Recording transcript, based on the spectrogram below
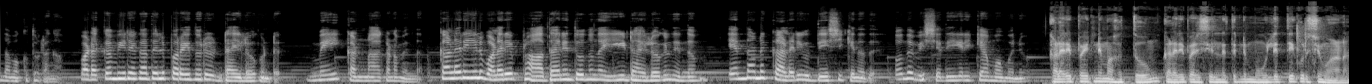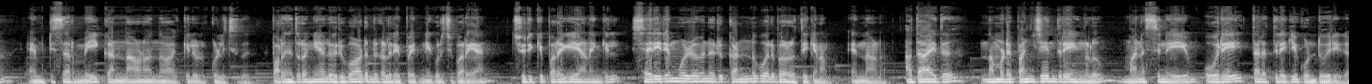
നമുക്ക് തുടങ്ങാം. വടക്കൻ വീരഗാഥയിൽ പറയുന്ന ഒരു ഡയലോഗുണ്ട് മെയ് കണ്ണാകണമെന്ന്. കളരിയിൽ വളരെ പ്രാധാന്യം തോന്നുന്ന ഈ ഡയലോഗിൽ നിന്നും എന്താണ് കളരി ഉദ്ദേശിക്കുന്നത്? ഒന്ന് വിശദീകരിക്കാമോ മനു? കളരിപ്പയറ്റിന്റെ മഹത്വവും കളരി പരിശീലനത്തിന്റെ മൂല്യത്തെക്കുറിച്ചുമാണ് എം ടി സാർ മെയ് കണ്ണാവണം എന്ന വാക്കിൽ ഉൾക്കൊള്ളിച്ചത്. പറഞ്ഞു തുടങ്ങിയാൽ ഒരുപാടുണ്ട് കളരിപ്പയറ്റിനെ കുറിച്ച് പറയാൻ. ചുരുക്കി പറയുകയാണെങ്കിൽ ശരീരം മുഴുവൻ ഒരു കണ്ണുപോലെ പ്രവർത്തിക്കണം എന്നാണ്. അതായത് നമ്മുടെ പഞ്ചേന്ദ്രിയങ്ങളും മനസ്സിനെയും ഒരേ തലത്തിലേക്ക് കൊണ്ടുവരിക.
